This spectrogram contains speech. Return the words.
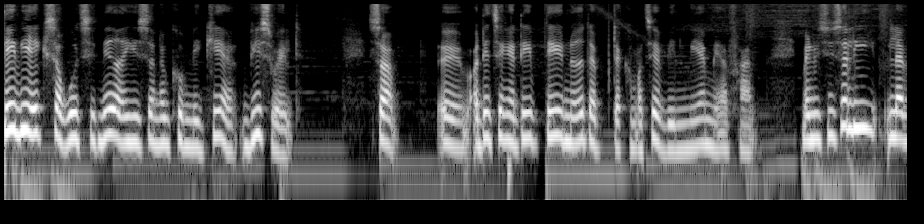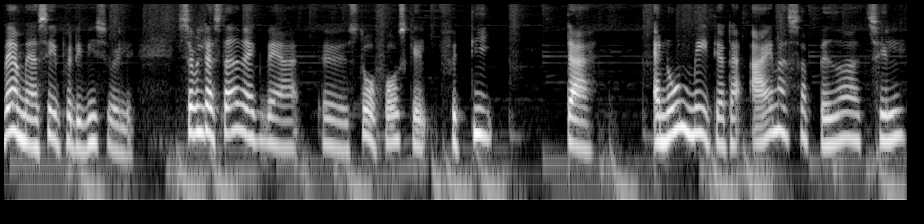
det er vi ikke så rutineret i, sådan at kommunikere visuelt. Så, øh, og det tænker jeg, det, det er noget, der, der kommer til at vinde mere og mere frem. Men hvis vi så lige lader være med at se på det visuelle, så vil der stadigvæk være øh, stor forskel, fordi der er nogle medier, der egner sig bedre til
